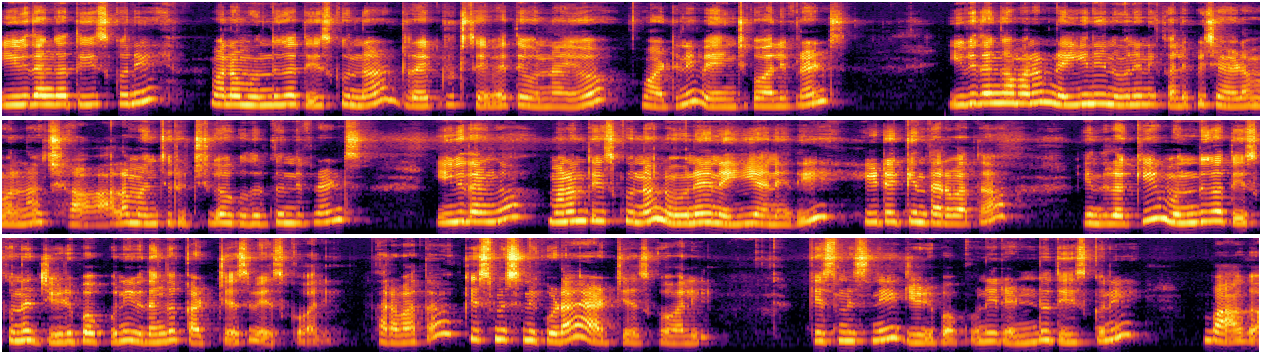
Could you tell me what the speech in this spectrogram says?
ఈ విధంగా తీసుకుని మనం ముందుగా తీసుకున్న డ్రై ఫ్రూట్స్ ఏవైతే ఉన్నాయో వాటిని వేయించుకోవాలి ఫ్రెండ్స్. ఈ విధంగా మనం నెయ్యిని నూనెని కలిపి చేయడం వలన చాలా మంచి రుచిగా కుదురుతుంది ఫ్రెండ్స్. ఈ విధంగా మనం తీసుకున్న నూనె నెయ్యి అనేది హీట్ ఎక్కిన తర్వాత ఇందులోకి ముందుగా తీసుకున్న జీడిపప్పుని ఈ విధంగా కట్ చేసి వేసుకోవాలి. తర్వాత కిస్మిస్ని కూడా యాడ్ చేసుకోవాలి. కిస్మిస్ని జీడిపప్పుని రెండు తీసుకుని బాగా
